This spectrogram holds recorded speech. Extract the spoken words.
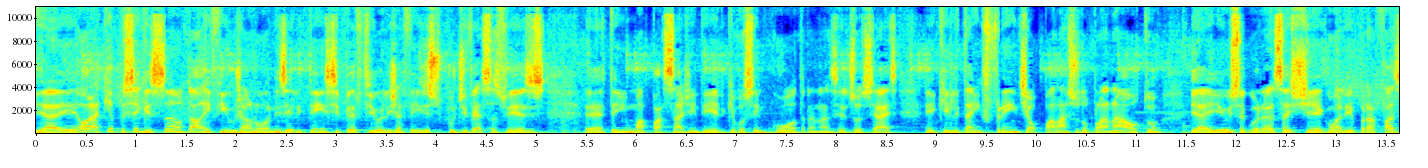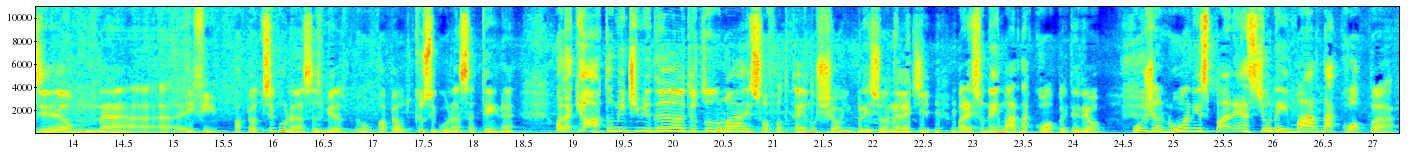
E aí, olha, aqui é perseguição tal. Enfim, o Janones ele tem esse perfil, ele já fez isso por diversas vezes. É, tem uma passagem dele que você encontra nas redes sociais em que ele está em frente ao Palácio do Planalto e aí os seguranças chegam ali para fazer, né, enfim, papel de seguranças mesmo, o papel que o segurança tem, né? Olha aqui, ó, estão me intimidando e tudo mais. Sua foto caiu no chão, impressionante. parece o Neymar na Copa, entendeu? O Janones parece o Neymar na Copa.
